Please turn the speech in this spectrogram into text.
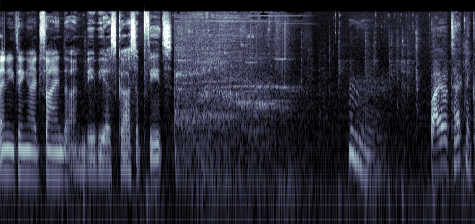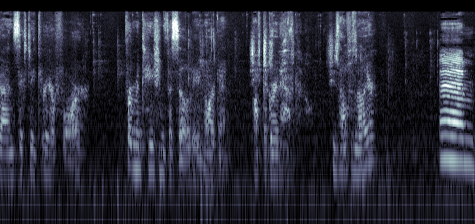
Anything I'd find on BBS gossip feeds. Hmm. Biotechnica in 63 or 4. Fermentation facility in Oregon. off the grid hack. She's not familiar? Um.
